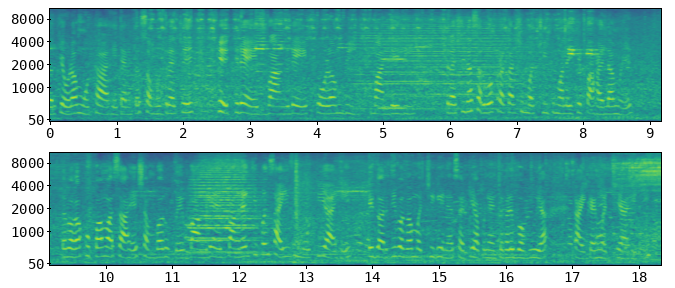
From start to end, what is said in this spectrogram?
तर केवढा मोठा आहे. त्यानंतर समुद्राचे खेकडे आहेत बांगडे कोळंबी मांदेली तर अशी ना सर्व प्रकारची मच्छी तुम्हाला इथे पाहायला मिळेल. तर बघा कुपा मासा आहे. शंभर रुपये. बांगडे आहेत बांगड्यांची पण साईज मोठी आहे. हे गर्दी बघा मच्छी घेण्यासाठी. आपण यांच्याकडे बघूया काय काय मच्छी आहे ती.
